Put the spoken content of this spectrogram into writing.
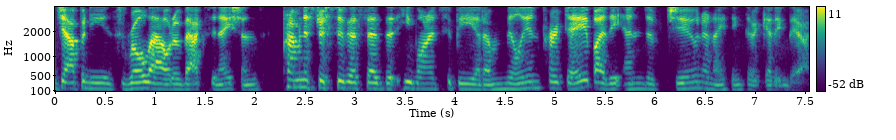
Japanese rollout of vaccinations. Prime Minister Suga said that he wanted to be at a million per day by the end of June, and I think they're getting there.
